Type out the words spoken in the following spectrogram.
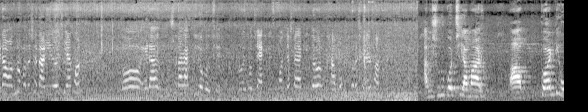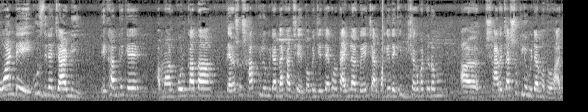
এটা অন্ধ্রপ্রদেশে দাঁড়িয়ে রয়েছি এখন। তো এটা দুশো টাকা কিলো বলছে। তো এ বলছে এক পিস পঞ্চাশ টাকা কিলো খাব কি করে সেটাই ভাবছি। আমি শুরু করছি আমার টোয়েন্টি ওয়ান ডে একুশ দিনের জার্নি এখান থেকে আমার কলকাতা তেরোশো সাত কিলোমিটার দেখাচ্ছে। তবে যেতে এখনও টাইম লাগবে। চার পাঁচে দেখি বিশাখাপট্টনম সাড়ে চারশো কিলোমিটার মতো। আজ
